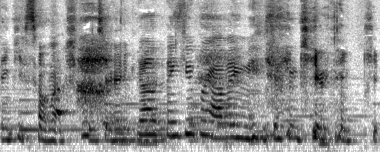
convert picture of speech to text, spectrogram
Thank you so much for sharing. Yeah, this. thank you for having me. Thank you, thank you.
